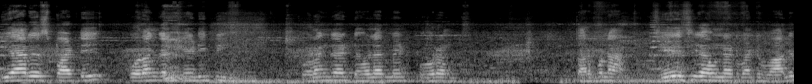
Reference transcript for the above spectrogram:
BRS party Kodangal KDP Kodangal development forum తరపున జేఏసీగా ఉన్నటువంటి వాళ్ళు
